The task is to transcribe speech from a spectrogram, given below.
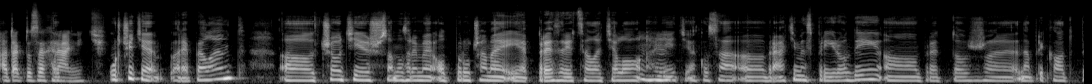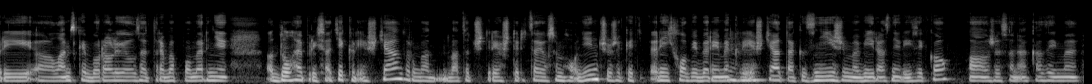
A takto sa chrániť. Určite repelent, čo tiež samozrejme odporúčame je prezrieť celé telo mm-hmm. hneď, ako sa vrátime z prírody, pretože napríklad pri lajmskej borelióze treba pomerne dlhé prisatie kliešťa, zhruba 24 až 48 hodín, čiže keď rýchlo vyberieme mm-hmm. kliešťa, tak znížime výrazne riziko, že sa nakazíme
